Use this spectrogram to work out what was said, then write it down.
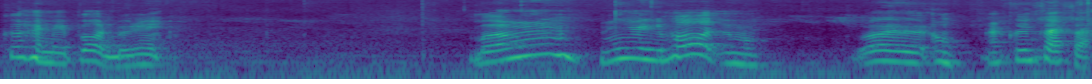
คือให้ไม่ป้อนแบบนี้เบิ่งนี่ยังจะพูดอืมเว้ยอืมเอากินซะซะ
